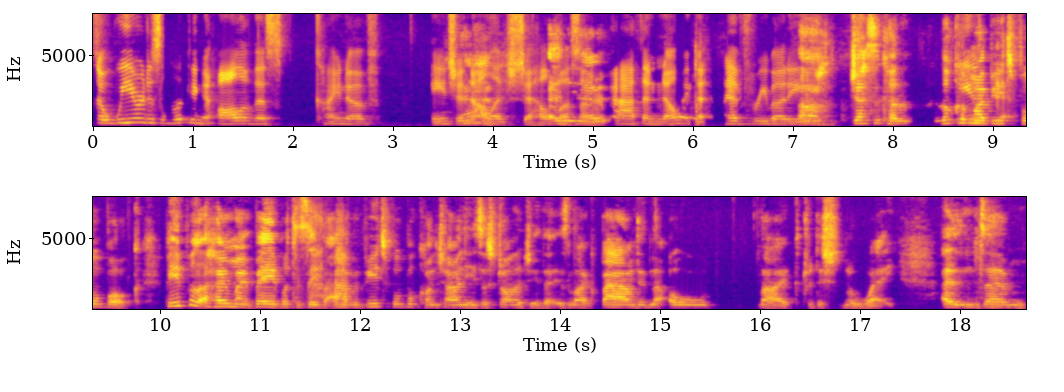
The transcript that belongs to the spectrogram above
So we are just looking at all of this kind of ancient yeah. knowledge to help and, us on our path and knowing that everybody uh, jessica look at my beautiful book people at home won't be able to see but i have a beautiful book on chinese astrology that is like bound in the old like traditional way and um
